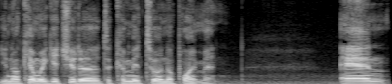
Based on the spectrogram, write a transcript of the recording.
You know, can we get you to, to commit to an appointment? And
